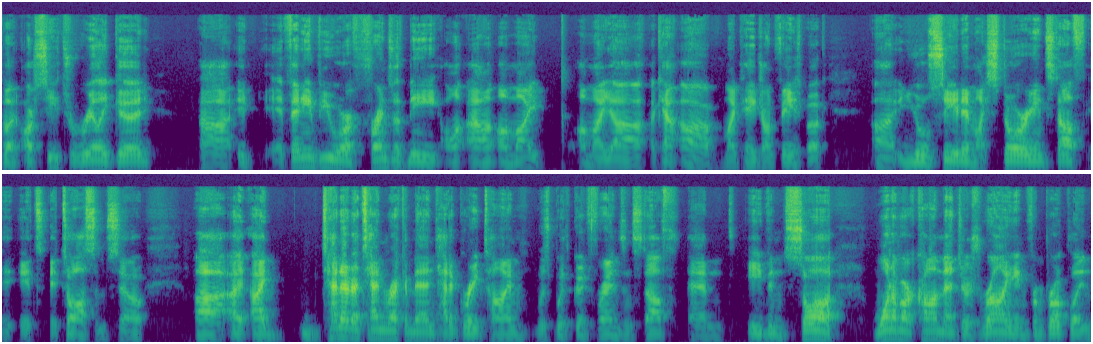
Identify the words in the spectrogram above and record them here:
but our seats were really good. Uh, it, if any of you are friends with me on, uh, on my on my uh, account, uh, my page on Facebook, uh, you'll see it in my story and stuff. It, it's it's awesome. So uh, I, I 10 out of 10 recommend. Had a great time. Was with good friends and stuff, and even saw one of our commenters, Ryan from Brooklyn,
